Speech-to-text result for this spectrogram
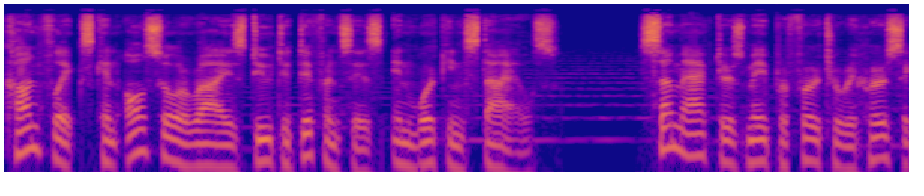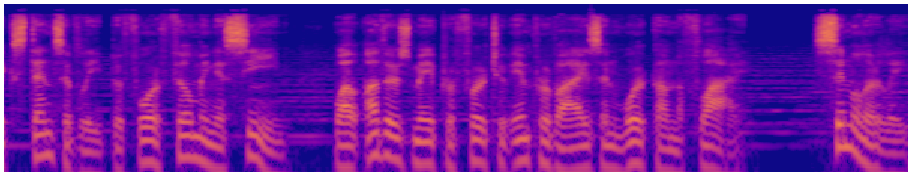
Conflicts can also arise due to differences in working styles. Some actors may prefer to rehearse extensively before filming a scene, while others may prefer to improvise and work on the fly. Similarly,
